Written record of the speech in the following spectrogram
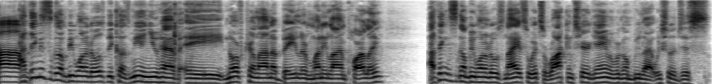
Um, I think this is going to be one of those because me and you have a North Carolina Baylor money line parlay. I think this is going to be one of those nights where it's a rocking chair game, and we're going to be like, we should have just.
